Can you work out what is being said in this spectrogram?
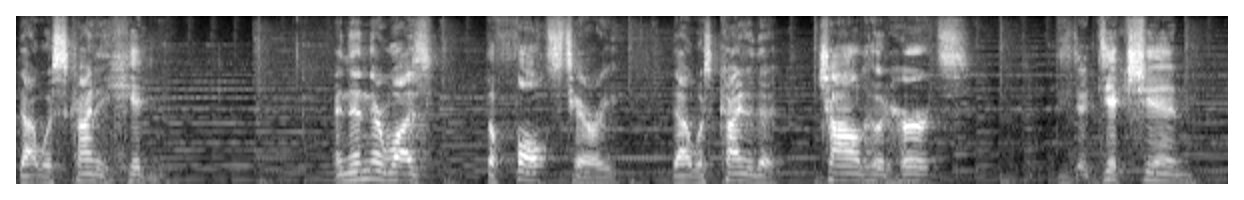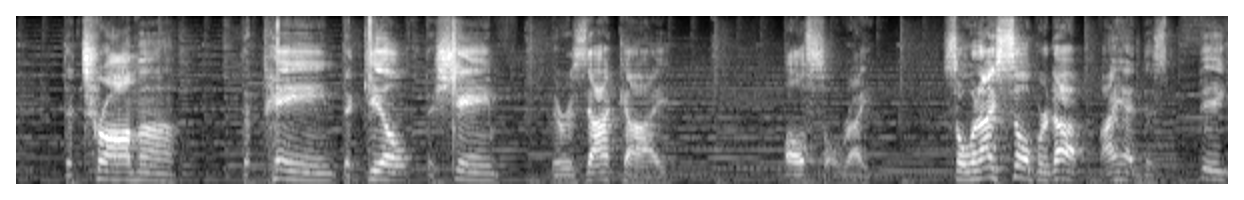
that was kind of hidden. And then there was the false Terry that was kind of the childhood hurts, the addiction, the trauma, the pain, the guilt, the shame. There was that guy also, right? So when I sobered up, I had this big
